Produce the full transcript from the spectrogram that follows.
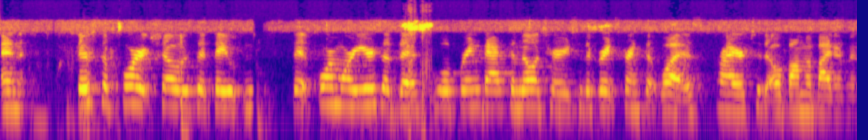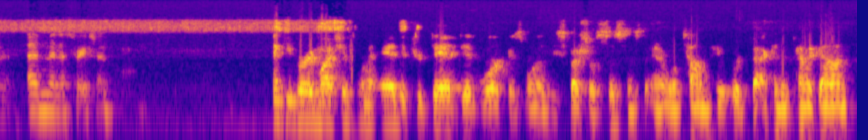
And their support shows that they that four more years of this will bring back the military to the great strength it was prior to the Obama Biden administration. Thank you very much. I just want to add that your dad did work as one of the special assistants to Admiral Tom Hayward back in the Pentagon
